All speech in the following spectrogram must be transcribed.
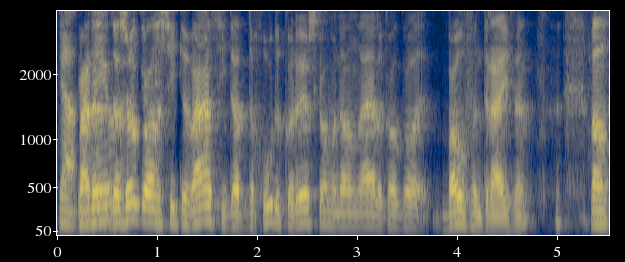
Ja, Maar dat, nee, dat is ook wel een situatie dat de goede coureurs komen dan eigenlijk ook wel boven drijven. Want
